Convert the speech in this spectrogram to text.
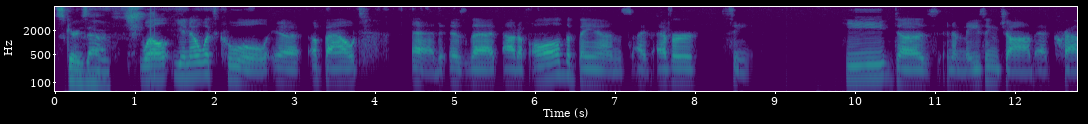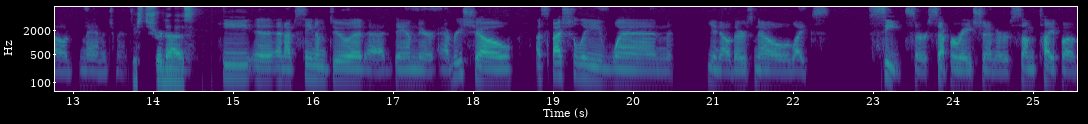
scary zone. well, you know what's cool uh, about Ed is that out of all the bands I've ever seen, he does an amazing job at crowd management. He sure does. he uh, and I've seen him do it at damn near every show, especially when you know there's no like seats or separation or some type of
